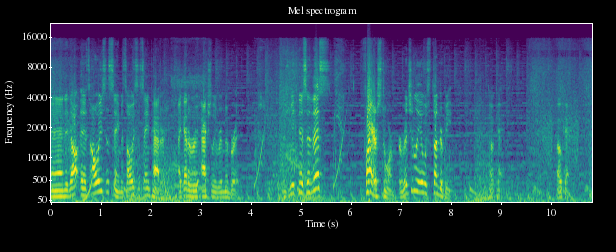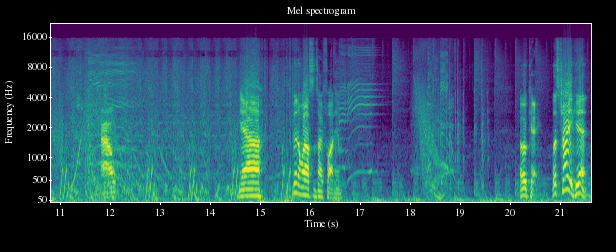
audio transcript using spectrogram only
and it it's always the same. It's always the same pattern. I gotta re actually remember it. Weakness in this. Firestorm. Originally, it was Thunderbeam. Okay. Okay. Ow. Yeah. It's been a while since I fought him. Okay. Let's try again.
